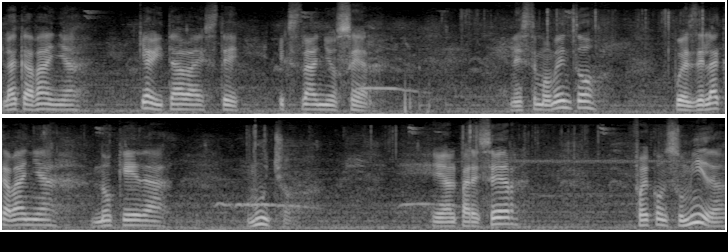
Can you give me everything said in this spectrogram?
la cabaña que habitaba este extraño ser. En este momento, pues de la cabaña no queda mucho. Y al parecer fue consumida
